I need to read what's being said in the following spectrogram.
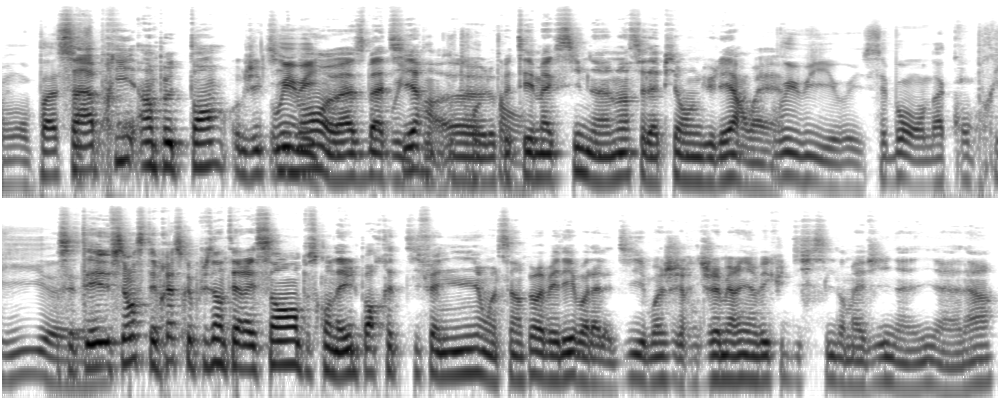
on passe. Ça a pris un peu de temps, objectivement, Oui, oui. euh, à se bâtir. Oui, beaucoup trop Euh, le temps. côté Maxime, nan, c'est la pierre angulaire, ouais. Oui, oui, oui, c'est bon, on a compris. euh, C'était, finalement, c'était presque plus intéressant parce qu'on a eu le portrait de Tiffany, on s'est un peu révélée, voilà, elle a dit, moi, j'ai jamais rien vécu de difficile dans ma vie, nanani, nanana.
